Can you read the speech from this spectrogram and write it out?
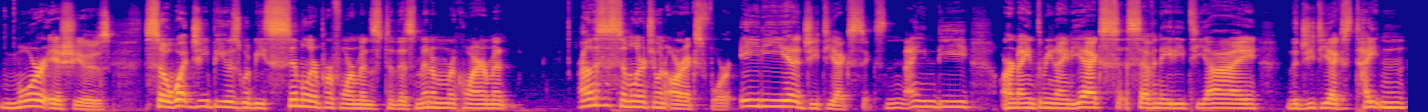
more issues. So what GPUs would be similar performance to this minimum requirement? Now, this is similar to an RX 480, a GTX 690, R9 390X, 780 Ti, the GTX Titan.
